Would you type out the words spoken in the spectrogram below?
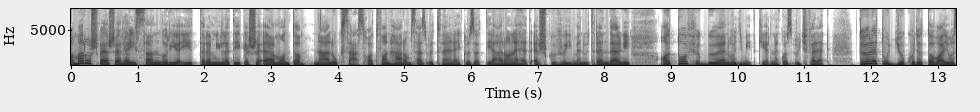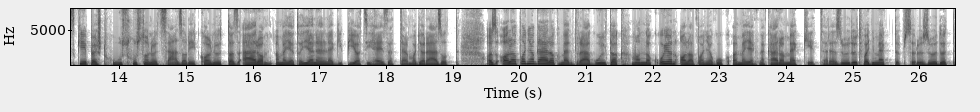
A Marosvásárhelyi Szandoria étterem illetékese elmondta, náluk 160-350 lej közötti áron lehet esküvői menüt rendelni, attól függően, hogy mit kérnek az ügyfelek. Tőle tudjuk, hogy a tavalyhoz képest 20-25 százalékkal nőtt az ára, amelyet a jelenlegi piaci helyzettel magyarázott. Az alapanyagárak megdrágultak, vannak olyan alapanyagok, amelyeknek ára megkétszereződött vagy megtöbbszöröződött,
